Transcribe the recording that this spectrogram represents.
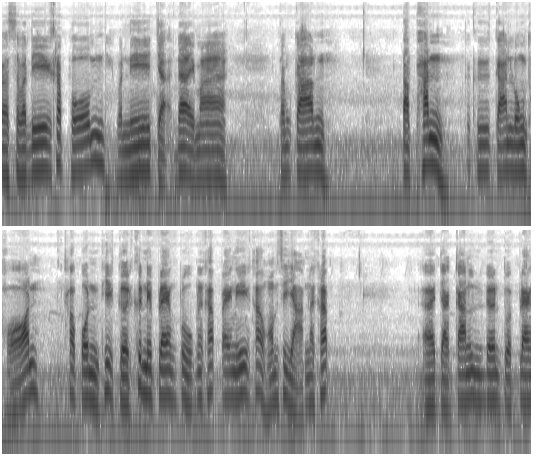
ก็สวัสดีครับผมวันนี้จะได้มาทำการตัดพันธุ์ก็คือการลงถอนข้าวปนที่เกิดขึ้นในแปลงปลูกนะครับ แปลงนี้ข้าวหอมสยามนะครับจากการเดินตรวจแปลง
